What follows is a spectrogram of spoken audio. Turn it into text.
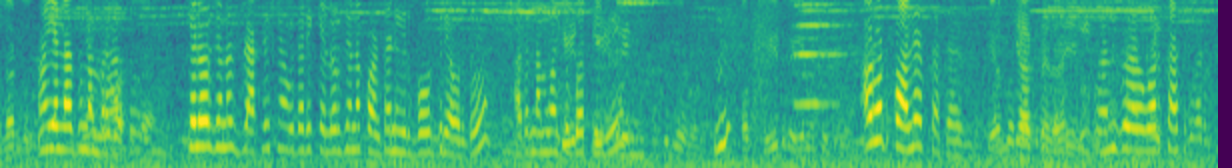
ಎಲ್ಲರದು? ಹಾಂ ಎಲ್ಲಾದು ನಂಬರ್ ಕೆಲವ್ರು ಜನ ಬ್ಲ್ಯಾಕ್ ಲಿಸ್ಟ್ನಾಗ ಹೋಗಿದ್ದಾರೆ ಕೆಲವ್ರು ಜನ ಕಾಂಟಾಕ್ಟ್ ಇರ್ಬೋದು ರೀ ಅವ್ರದ್ದು ಅದ್ರ ನಮ್ಗಂತೂ ಗೊತ್ತಿಲ್ಲ ರೀ ಅವರು? ಒಟ್ಟು ಕಾಲೇ ಎಪ್ಸ್ ಆಗ್ತಾ ಇರಲ್ರಿ ಎಷ್ಟು ಆಗ್ತಾ ಈಗ ವರ್ಷ ಆತ್ರಿ ವರ್ಷ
